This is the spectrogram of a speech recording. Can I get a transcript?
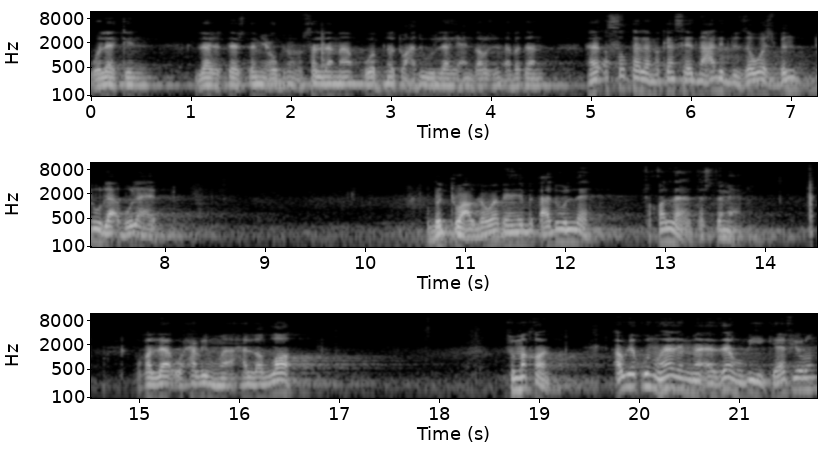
ولكن لا تجتمع ابن مسلم وابنة عدو الله عند رجل أبدا. هذه قصتها لما كان سيدنا علي بده يتزوج بنته لأبو لهب؟ وبنته عبد الله بنت عدو الله. فقال لا تجتمع. وقال لا أحرم ما أحل الله. ثم قال أو يكون هذا ما أذاه به كافر؟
